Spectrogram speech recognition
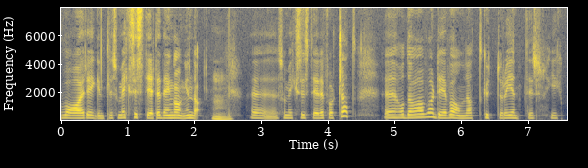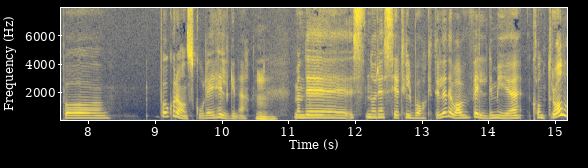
var egentlig Som eksisterte den gangen, da. Mm. eh, som eksisterer fortsatt. Og da var det vanlig at gutter og jenter gikk på, på koranskole i helgene. Mm. Men det, når jeg ser tilbake til det, det var veldig mye kontroll.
